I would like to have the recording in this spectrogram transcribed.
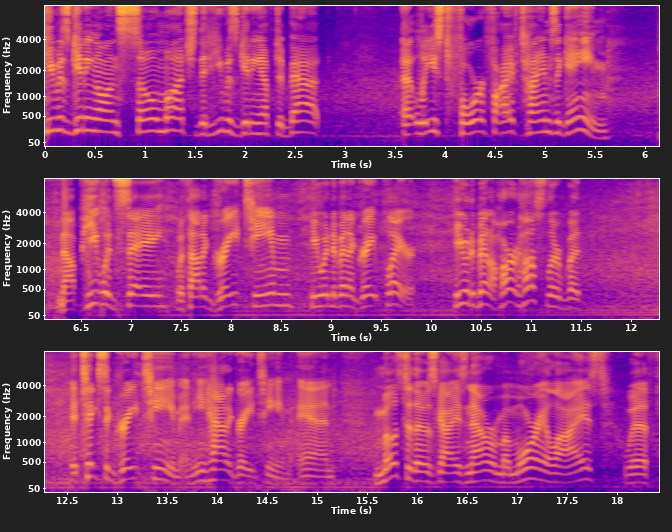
he was getting on so much that he was getting up to bat at least four or five times a game. Now Pete would say without a great team, he wouldn't have been a great player. He would have been a hard hustler, but it takes a great team and he had a great team. And most of those guys now are memorialized with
